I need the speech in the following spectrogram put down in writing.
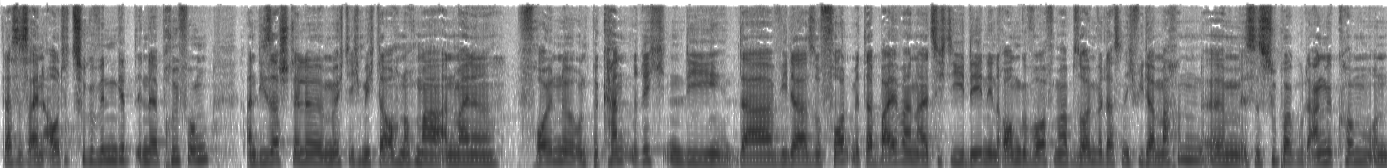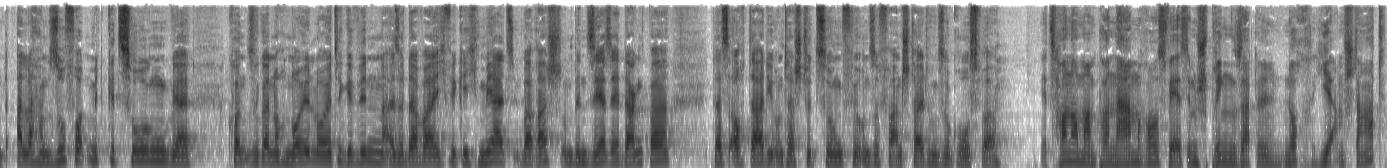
dass es ein Auto zu gewinnen gibt in der Prüfung. An dieser Stelle möchte ich mich da auch nochmal an meine Freunde und Bekannten richten, die da wieder sofort mit dabei waren, als ich die Idee in den Raum geworfen habe, sollen wir das nicht wieder machen? Ähm, es ist super gut angekommen und alle haben sofort mitgezogen. Wir konnten sogar noch neue Leute gewinnen. Also da war ich wirklich mehr als überrascht und bin sehr, sehr dankbar, dass auch da die Unterstützung für unsere Veranstaltung so groß war. Jetzt hau noch mal ein paar Namen raus. Wer ist im Springensattel noch hier am Start?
